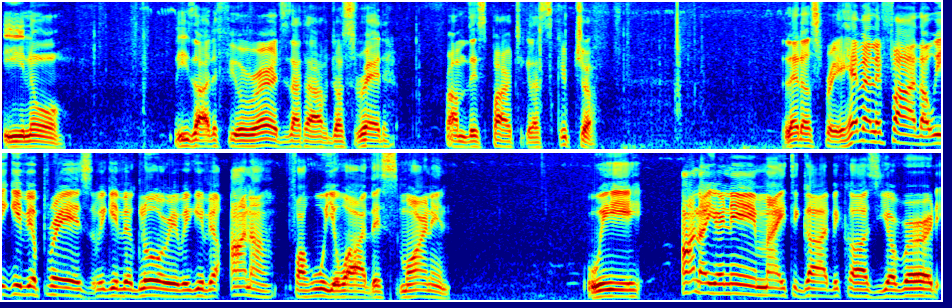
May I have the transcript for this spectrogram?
ye know. These are the few words that I've just read from this particular scripture. Let us pray. Heavenly Father, we give you praise, we give you glory, we give you honor for who you are this morning. We honor your name, mighty God, because your word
